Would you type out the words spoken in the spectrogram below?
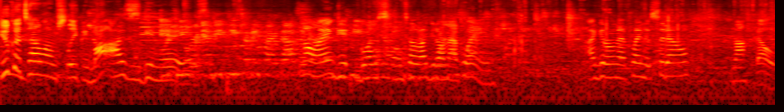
You could tell I'm sleepy. My eyes is getting red. No, I ain't get, going to sleep until I get on that plane. I get on that plane to sit down, knocked out.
